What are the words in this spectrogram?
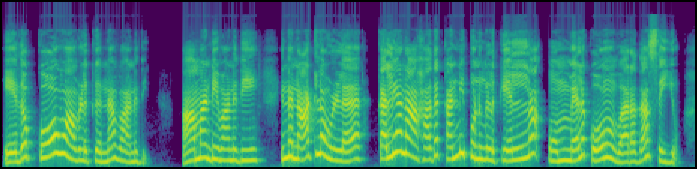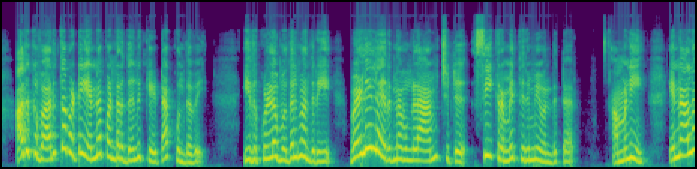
ஏதோ கோவம் அவளுக்குன்னா வானதி. ஆமாண்டி வானதி இந்த நாட்டுல உள்ள கல்யாணம் ஆகாத கன்னி பொண்ணுங்களுக்கு எல்லாம் உன் மேல கோவம் வரதான் செய்யும். அதுக்கு வருத்தப்பட்டு என்ன பண்றதுன்னு கேட்டா குந்தவை. இதுக்குள்ள முதல் மந்திரி வெளியில இருந்தவங்கள அனுப்பிச்சிட்டு சீக்கிரமே திரும்பி வந்துட்டார். அம்மணி என்னால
